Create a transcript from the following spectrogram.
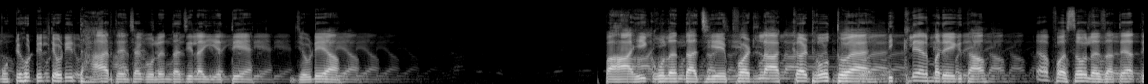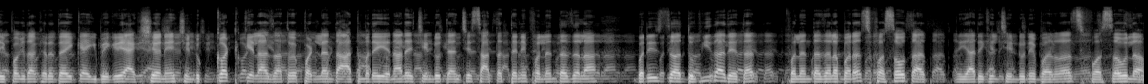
मोठे होतील तेवढी धार त्यांच्या गोलंदाजीला येते. जेवढे पहा ही गोलंदाजी आहे. पडला कट होतोय. डिक्लेअरमध्ये एक धाव फसवलं जातंय. दीपकदा खरं तर एक वेगळी ऍक्शन आहे. चेंडू कट केला जातोय. पडल्यानंतर आतमध्ये येणारे चेंडू त्यांचे सातत्याने फलंदाजाला बरीच दुविधा देतात. फलंदाजाला बरंच फसवतात. या देखील चेंडूने बरंच फसवलं.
